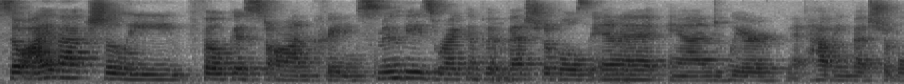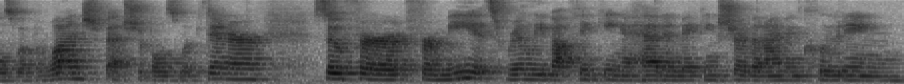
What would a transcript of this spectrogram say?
So I've actually focused on creating smoothies where I can put vegetables in it, and we're having vegetables with lunch, vegetables with dinner. So for for me, it's really about thinking ahead and making sure that I'm including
